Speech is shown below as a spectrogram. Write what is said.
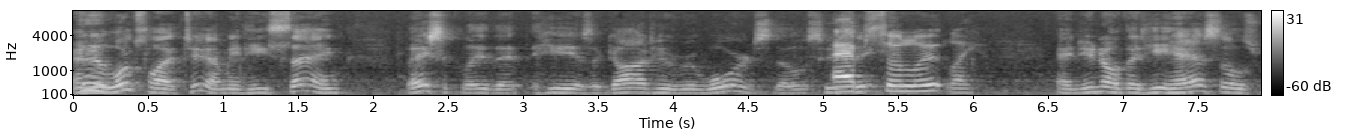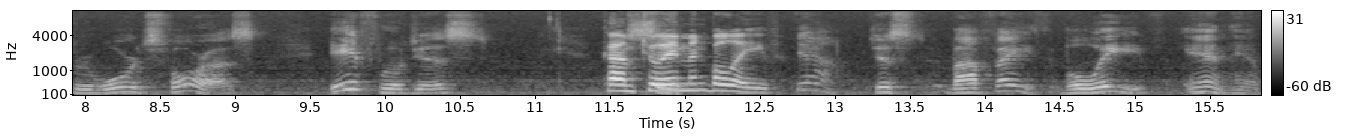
And it looks like too. I mean, he's saying basically that he is a God who rewards those who seek absolutely. And you know that he has those rewards for us if we'll just, Come to him and believe. yeah, just by faith, believe in him.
